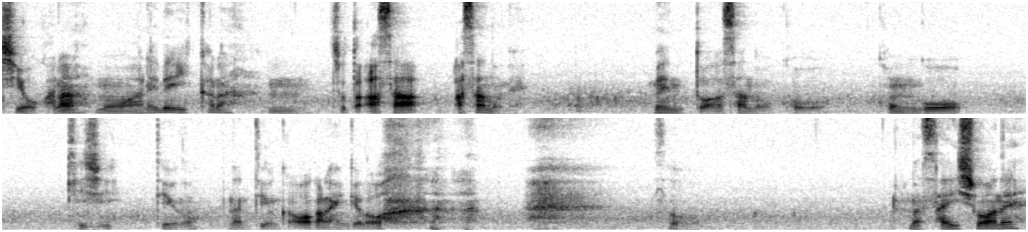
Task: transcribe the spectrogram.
しようかな。もうあれでいいかな。うん。ちょっと朝朝のね麺と朝のこう混合生地っていうの？何て言うんか分からへんけど。そう。まあ最初はね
